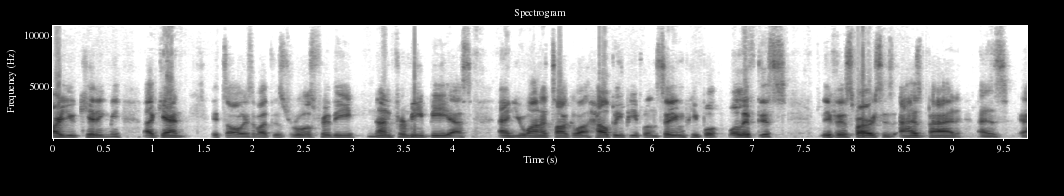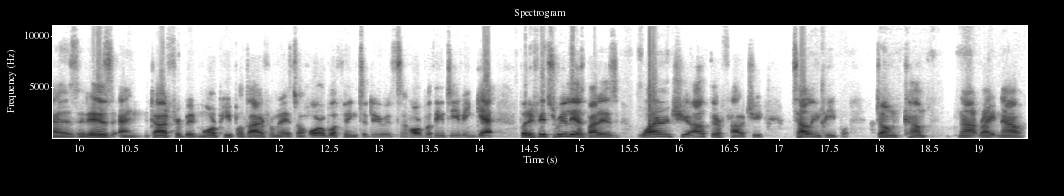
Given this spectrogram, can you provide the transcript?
are you kidding me? Again, it's always about this rules for thee, none for me BS. And you want to talk about helping people and saving people. Well, if this if this virus is as bad as as it is, and God forbid more people die from it, it's a horrible thing to do. It's a horrible thing to even get. But if it's really as bad as, why aren't you out there, Fauci, telling people, don't come, not right now.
